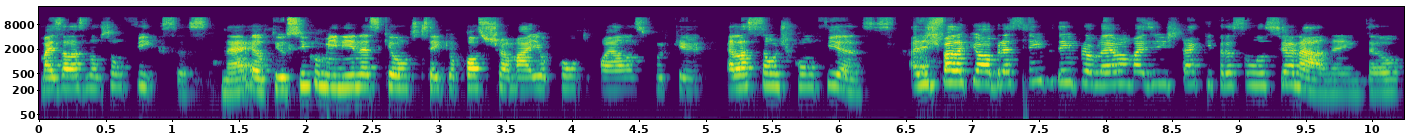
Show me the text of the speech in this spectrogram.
mas elas não são fixas, né? Eu tenho cinco meninas que eu sei que eu posso chamar e eu conto com elas porque elas são de confiança. A gente fala que obra sempre tem problema, mas a gente está aqui para solucionar, né? Então,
